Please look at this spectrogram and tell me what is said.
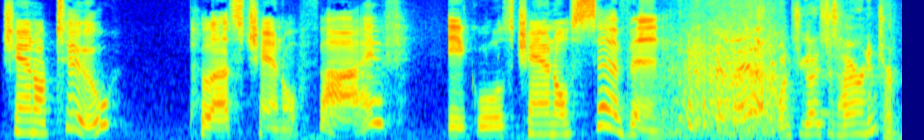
Channel 2 plus channel 5 equals channel 7. Why don't you guys just hire an intern?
